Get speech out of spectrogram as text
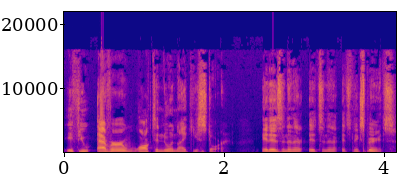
if you ever walked into a Nike store, it is an it's an it's an experience,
